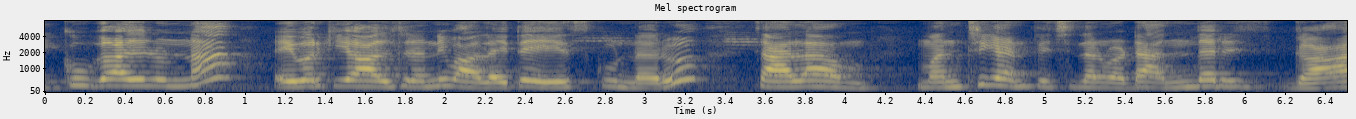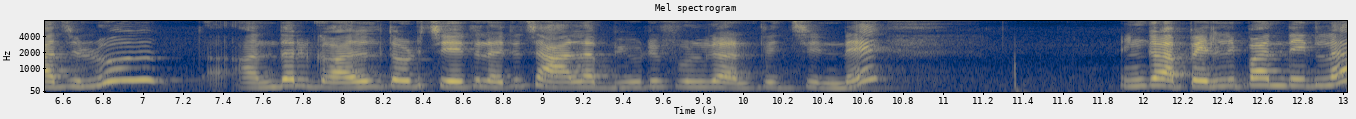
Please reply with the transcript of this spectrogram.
ఎక్కువ గాజులు ఉన్నా ఎవరికి కావాల్సినన్ని వాళ్ళైతే వేసుకున్నారు. చాలా మంచిగా అనిపించింది అనమాట అందరి గాజులు అందరు గాజులతోటి చేతులు అయితే చాలా బ్యూటిఫుల్గా అనిపించిండే. ఇంకా పెళ్ళి పందిర్లో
